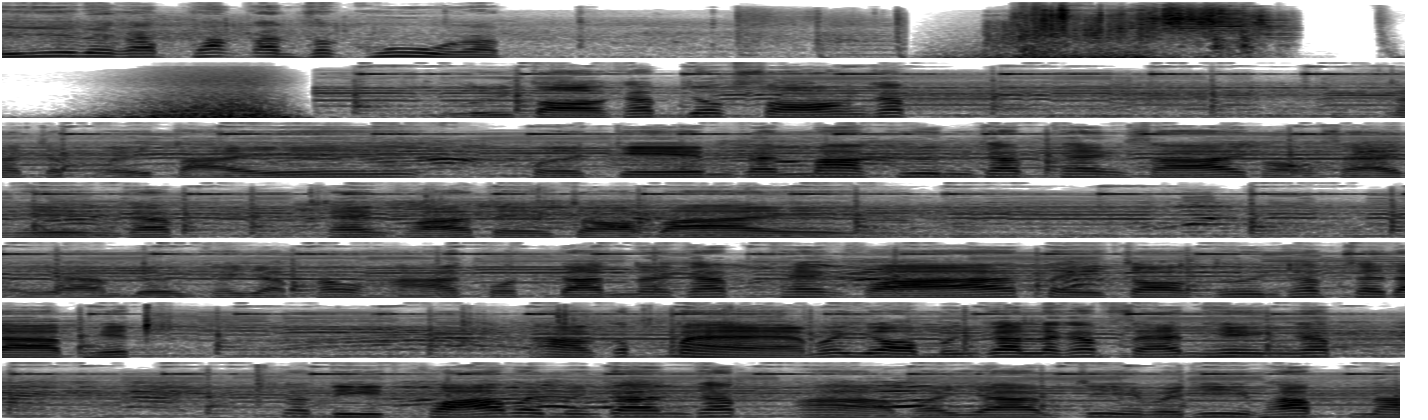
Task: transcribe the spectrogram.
นี้นะครับ พักกันสักครู่ครับลุยต่อครับยก 2 ครับ น่าจะเผยไตเปิดเกมกันมากขึ้นครับแข้งซ้ายของแสนเฮงครับ แข้งขวาเตะจ่อไป พยายามเดินขยับเข้าหากดดันนะครับ แข้งขวาเตะจ่อคืนครับชดาเพชร อ้าวก็แหมไม่ยอมเหมือนกันแล้วครับแสนเฮงครับก็ดีดขวาไปเหมือนกันครับ อ่า พยายามจี้ไปที่พับใน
